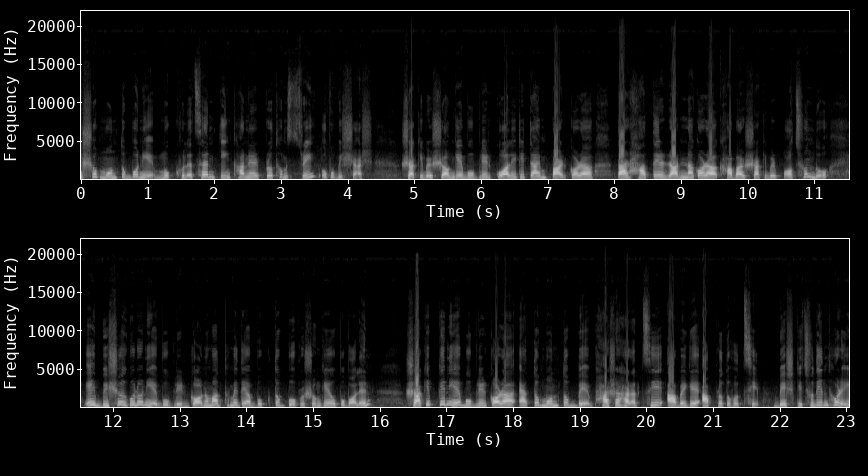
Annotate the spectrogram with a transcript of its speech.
এসব মন্তব্য নিয়ে মুখ খুলেছেন কিং খানের প্রথম স্ত্রী অপু বিশ্বাস। সাকিবের সঙ্গে বুবলির কোয়ালিটি টাইম পার করা, তার হাতের রান্না করা খাবার সাকিবের পছন্দ, এই বিষয়গুলো নিয়ে বুবলির গণমাধ্যমে দেয়া বক্তব্য প্রসঙ্গে অপু বলেন, সাকিবকে নিয়ে বুবলির করা এত মন্তব্যে ভাষা হারাচ্ছি, আবেগে আপ্লুত হচ্ছি। বেশ কিছুদিন ধরেই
